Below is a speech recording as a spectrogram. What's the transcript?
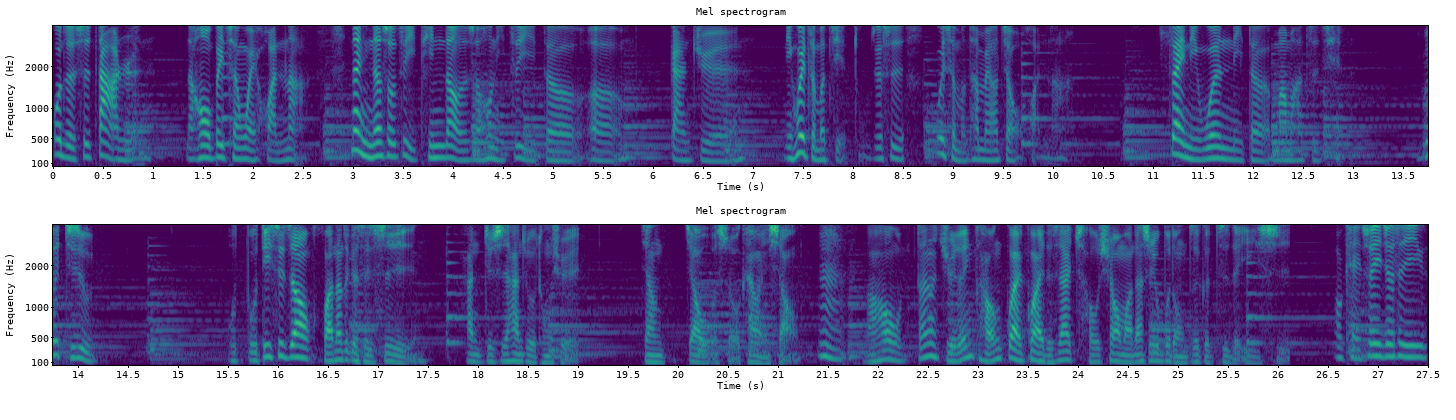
或者是大人，然后被称为环娜，那你那时候自己听到的时候，你自己的呃感觉，你会怎么解读？就是为什么他们要叫我环娜？在你问你的妈妈之前，因为其实我我第一次知道华纳这个词是汉就是汉族的同学这样叫我的时候开玩笑，嗯然后当时觉得你好像怪怪的，是在嘲笑嘛，但是又不懂这个字的意思。，OK，所以就是一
